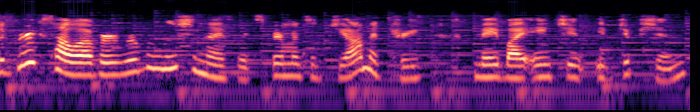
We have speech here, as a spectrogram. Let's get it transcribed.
The Greeks, however, revolutionized the experiments of geometry made by ancient Egyptians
